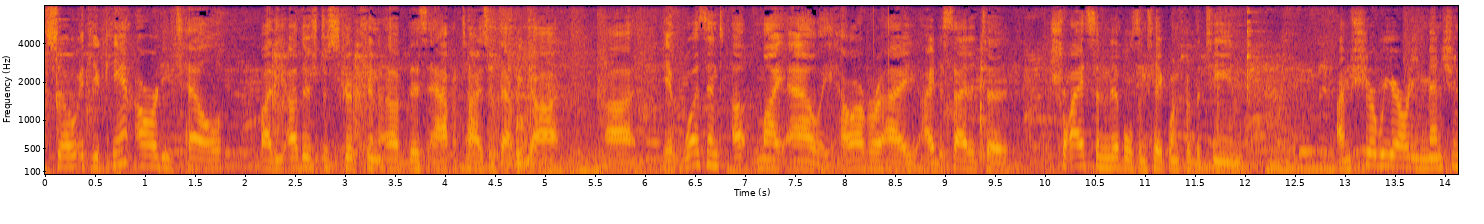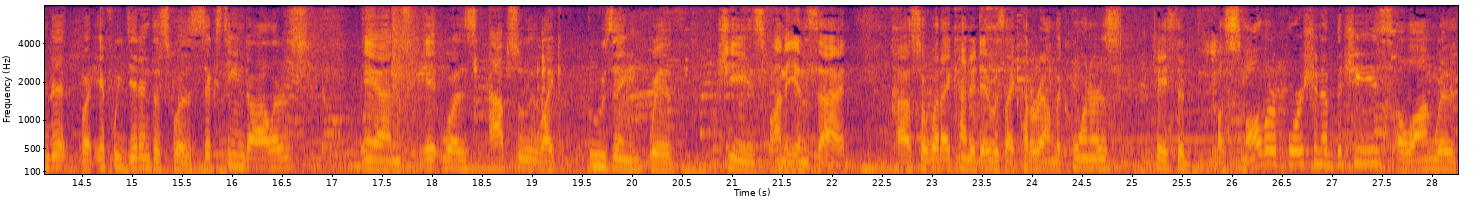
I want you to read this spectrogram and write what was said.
So, if you can't already tell by the other's description of this appetizer that we got, uh, it wasn't up my alley. However, I, I decided to try some nibbles and take one for the team. I'm sure we already mentioned it, but if we didn't, this was $16 and it was absolutely like oozing with cheese on the inside. Uh, so, what I kind of did was I cut around the corners, tasted a smaller portion of the cheese along with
